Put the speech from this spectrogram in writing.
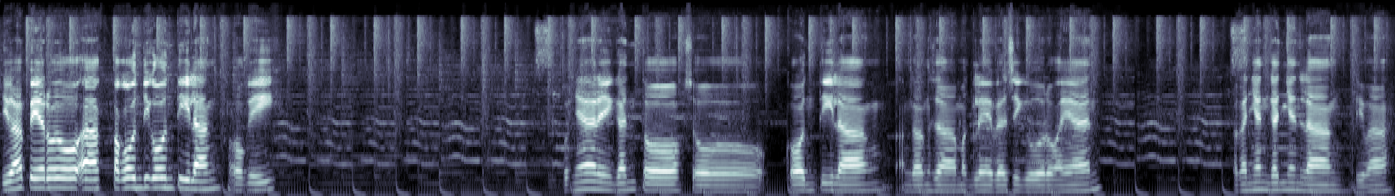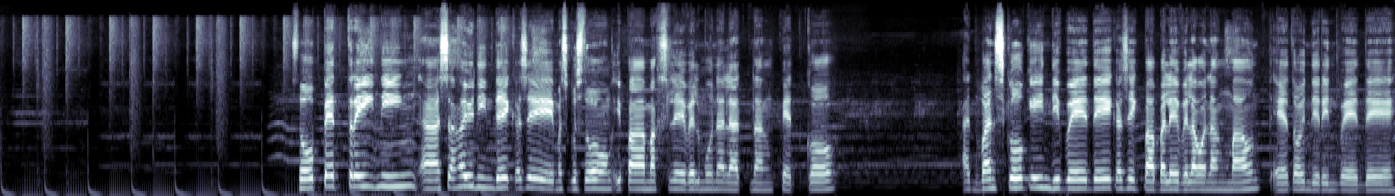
Di ba? Pero ah, pakonti-konti lang, okay? Kunyari, ganito. So, konti lang hanggang sa mag-level siguro. Ayan. Ganyan-ganyan lang, di ba? So, pet training, ah, sa ngayon hindi kasi mas gusto kong ipa-max level muna lahat ng pet ko. Advanced cookie, hindi pwede kasi papalevel ako ng mount. Ito, hindi rin pwede.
